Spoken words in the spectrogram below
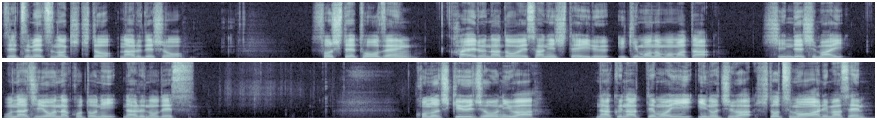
絶滅の危機となるでしょう。そして当然カエルなどを餌にしている生き物もまた死んでしまい同じようなことになるのです。この地球上には亡くなってもいい命は一つもありません。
